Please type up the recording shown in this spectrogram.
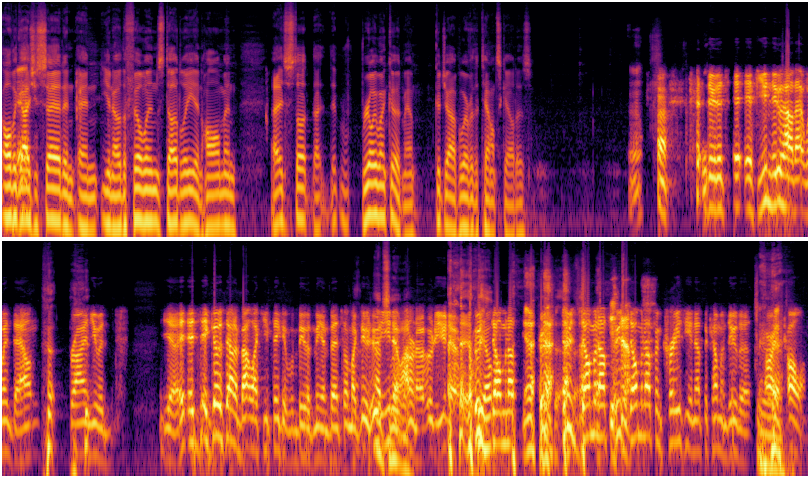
all the Yeah. guys you said, and and you know the fill-ins, Dudley and Hallman. I just thought that it really went good, man. Good job, whoever the talent scout is. Dude, it's, if you knew how that went down, Brian, you would. Yeah, it, it, it goes down about like you think it would be with me and Ben. So I'm like, dude, who do you know? I don't know. Who do you know? Who's Yep. dumb enough? Yeah. Who's, who's dumb enough? Who's dumb enough and crazy enough to come and do this? All right, call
